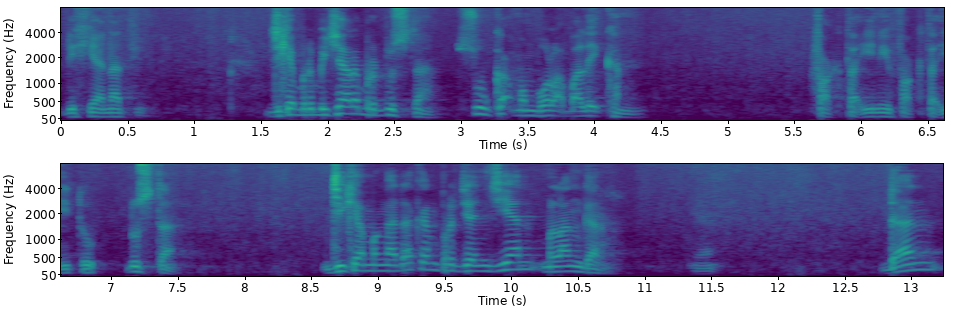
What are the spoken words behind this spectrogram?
dikhianati. Jika berbicara berdusta, suka membolak-balikkan. Fakta ini, fakta itu, dusta. Jika mengadakan perjanjian melanggar. Ya. Dan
